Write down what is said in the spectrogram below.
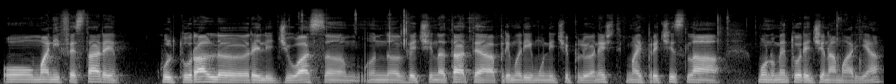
o manifestare cultural-religioasă în vecinătatea primăriei municipiului Onești, mai precis la monumentul Regina Maria,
